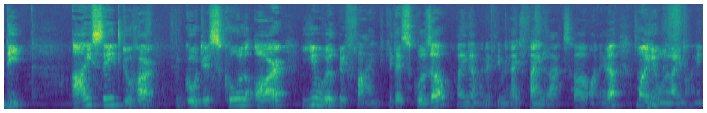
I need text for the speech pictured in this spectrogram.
D I said to her go to school or you will be fine कि त स्कुल जाऊ होइन भने तिमीलाई फाइन लाग्छ भनेर मैले उनलाई भने।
